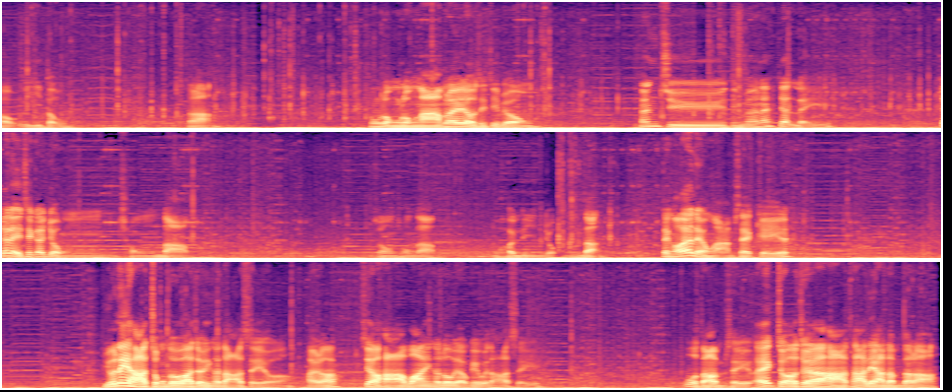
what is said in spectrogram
好，呢度。得啦，用龍龍岩咧，呢度直接用，跟住點樣咧？一嚟一嚟即刻用重搭，装重搭，我去練肉唔得，定我一嚟用岩石技咧？如果呢下中到嘅話，就應該打死喎，係咯。之後下一彎應該都有機會打死。哇，打唔死！诶、欸，仲有最后一下，睇下呢下得唔得啦？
